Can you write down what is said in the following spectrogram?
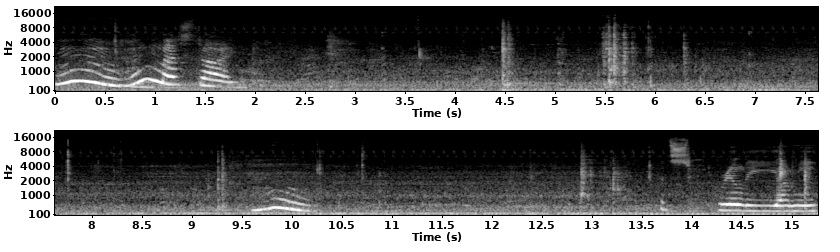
Mmm, honey mustard. Mmm. It's really yummy.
